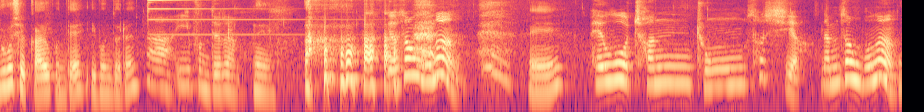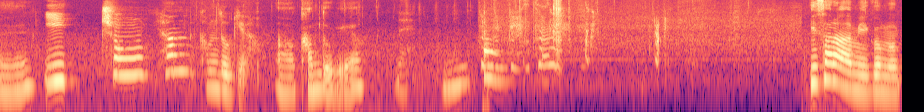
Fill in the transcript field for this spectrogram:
누구실까요? 근데 이분들은 아 이분들은 네, 여성분은 네, 배우 전종서 씨요. 남성분은 네. 이충현 감독이요. 아 감독이에요? 네. 음. 이 사람이 그러면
